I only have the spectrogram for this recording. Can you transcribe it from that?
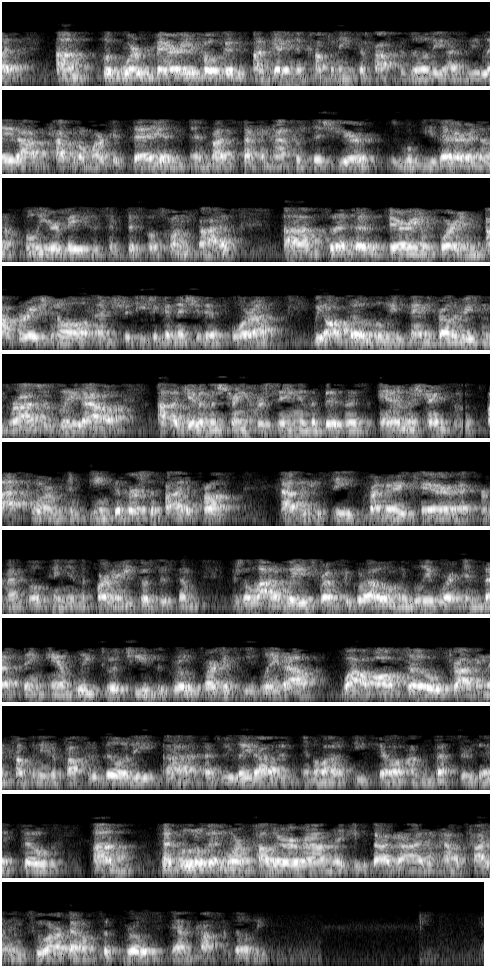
Um, look, we're very focused on getting the company to profitability as we laid out in Capital Markets Day, and by the second half of this year, we will be there and on a full year basis in fiscal 2025. Um, that's a very important operational and strategic initiative for us. We also believe, Sandy, for other reasons Raj has laid out, uh, given the strength we're seeing in the business and the strength of the platform and being diversified across advocacy, primary care, expert medical opinion, the partner ecosystem, There's a lot of ways for us to grow, and we believe we're investing amply to achieve the growth targets we've laid out, while also driving the company to profitability, uh, as we laid out in a lot of detail on Investor Day. So, um, that's a little bit more color around the EBITDA guide and how it ties into our balance of growth and profitability.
